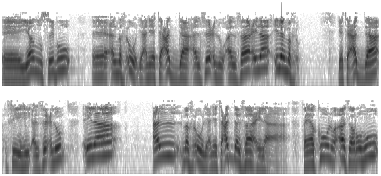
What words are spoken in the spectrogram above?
آه، ينصب آه، المفعول يعني يتعدى الفعل الفاعل إلى المفعول. يتعدى فيه الفعل إلى المفعول يعني يتعدى الفاعل. فيكون أثره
